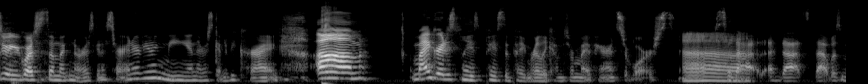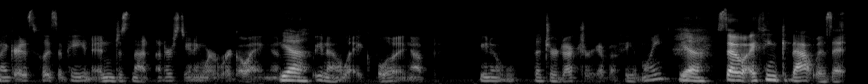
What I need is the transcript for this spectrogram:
doing your questions. I'm like, Nora's going to start interviewing me, and there's going to be crying. Um, my greatest place place of pain really comes from my parents' divorce. Ah, so that that that was my greatest place of pain, and just not understanding where we're going. And, Yeah. you know, like blowing up, you know, the trajectory of a family. yeah, So I think that was it.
